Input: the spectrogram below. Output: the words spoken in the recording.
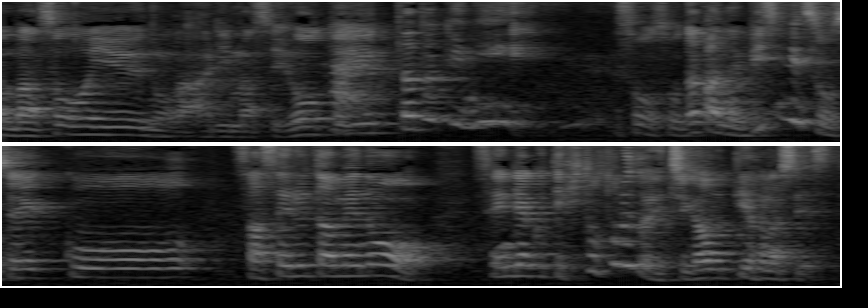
あまあそういうのがありますよと言った時に、そうそう。だからねビジネスを成功させるための戦略って人それぞれ違うっていう話です。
